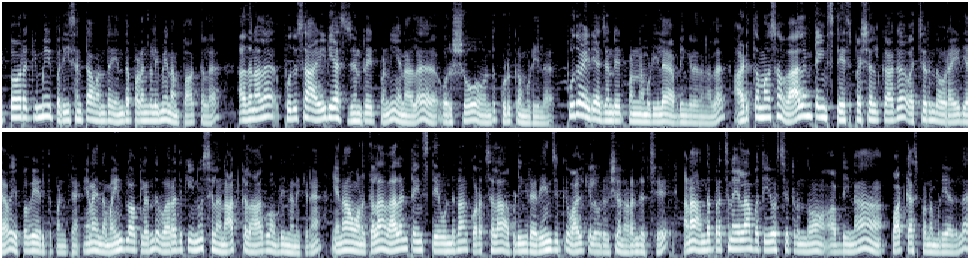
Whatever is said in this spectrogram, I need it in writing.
இப்போ வரைக்குமே இப்போ ரீசெண்டாக வந்த எந்த படங்களையுமே நான் பார்க்கல. அதனால் புதுசாக ஐடியாஸ் ஜென்ரேட் பண்ணி என்னால் ஒரு ஷோவை வந்து கொடுக்க முடியல. புது ஐடியா ஜென்ரேட் பண்ண முடியல அப்படிங்கிறதுனால அடுத்த மாதம் வேலண்டைன்ஸ் டே ஸ்பெஷலுக்காக வச்சுருந்த ஒரு ஐடியாவை இப்போவே எடுத்து பண்ணிட்டேன். ஏன்னா இந்த மைண்ட் பிளாக்லேருந்து வரதுக்கு இன்னும் சில நாட்கள் ஆகும் அப்படின்னு நினைக்கிறேன். ஏன்னா உனக்கெல்லாம் வேலண்டைன்ஸ் டே ஒன்று தான் குறைச்சலா அப்படிங்கிற ரேஞ்சுக்கு வாழ்க்கையில் ஒரு விஷயம் நடந்துச்சு. ஆனால் அந்த பிரச்சனையெல்லாம் பற்றி யோசிச்சுட்டு இருந்தோம் அப்படின்னா பாட்காஸ்ட் பண்ண முடியாதுல்ல?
